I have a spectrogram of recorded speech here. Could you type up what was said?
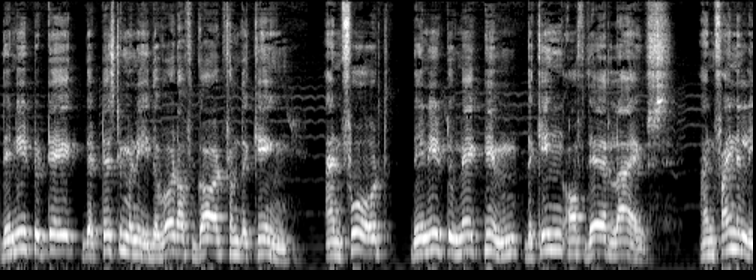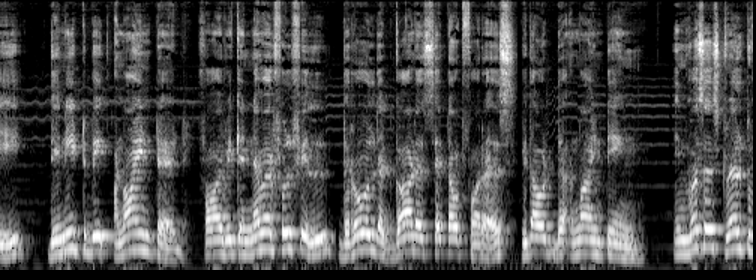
they need to take the testimony, the word of God from the king. And fourth, they need to make him the king of their lives. And finally, they need to be anointed, for we can never fulfill the role that God has set out for us without the anointing. In verses 12 to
